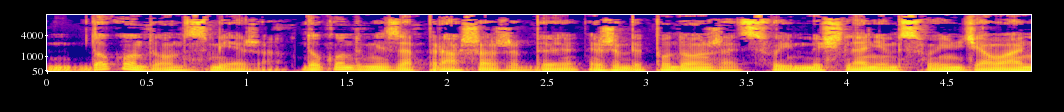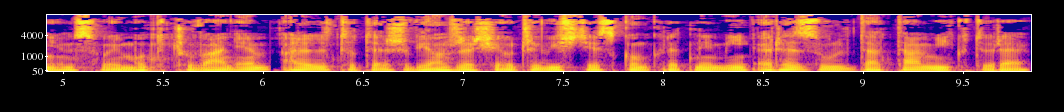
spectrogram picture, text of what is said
dokąd on zmierza, dokąd mnie zaprasza, żeby, żeby podążać swoim myśleniem, swoim działaniem, swoim odczuwaniem, ale to też wiąże się oczywiście z konkretnymi rezultatami, które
